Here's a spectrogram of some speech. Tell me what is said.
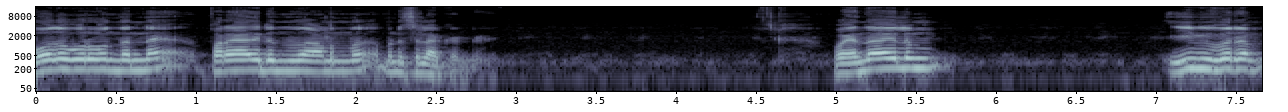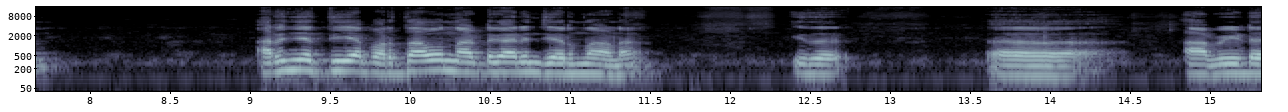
ബോധപൂർവം തന്നെ പറയാതിരുന്നതാണെന്ന് മനസ്സിലാക്കാൻ കഴിയും. അപ്പോൾ എന്തായാലും ഈ വിവരം അറിഞ്ഞെത്തിയ ഭർത്താവും നാട്ടുകാരും ചേർന്നാണ് ഇത് ആ, വീട്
